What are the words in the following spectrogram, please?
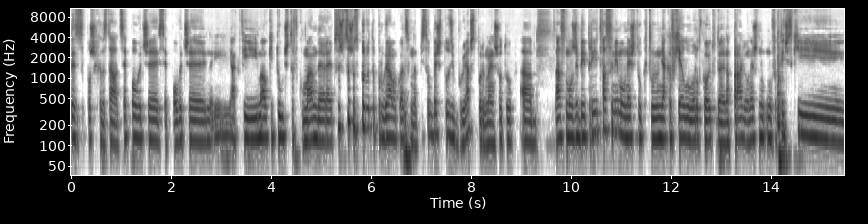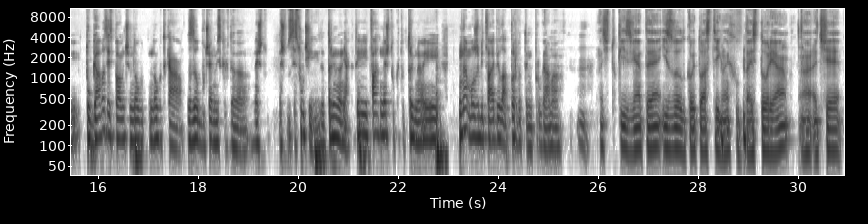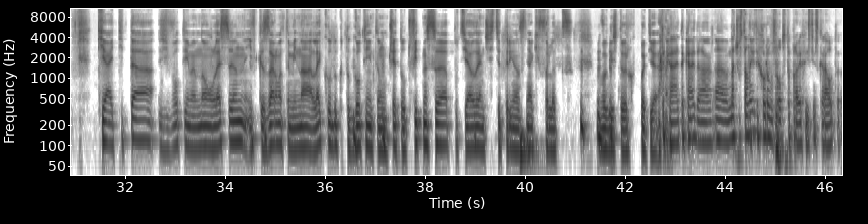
Те започнаха да стават все повече, все повече, нали, някакви малки тулчета в команда. Също, всъщност първата програма, която съм написал, беше този брояч, според мен, защото а, аз може би при това съм имал нещо като някакъв Hello World, който да е направил нещо, но, но фактически тогава се изпълням, че много, много така задълбочено исках да нещо нещо да се случи, да тръгна някъде. И това нещо като тръгна и да, може би това е била първата ми програма. Значи тук, извинете, изводът, от който аз стигнах от тази история, е, че тя е тита, живота им е много лесен и в казармата мина леко, докато готините момчета от фитнеса по цял ден чистят рина с някакви фърлят въглища върху пътя. Така е, така е, да. А, значи останалите хора в ротата правиха истинска работа.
